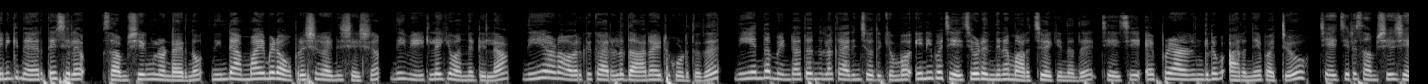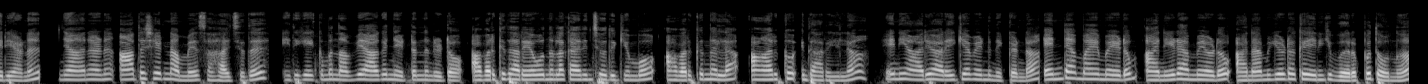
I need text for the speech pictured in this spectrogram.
എനിക്ക് നേരത്തെ ചില സംശയങ്ങളുണ്ടായിരുന്നു. നിന്റെ അമ്മായിമ്മയുടെ ഓപ്പറേഷൻ കഴിഞ്ഞ ശേഷം നീ വീട്ടിലേക്ക് വന്നിട്ടില്ല. നീയാണോ അവർക്ക് കരൾ ദാനമായിട്ട് കൊടുത്തത്? നീ എന്താ മിണ്ടാത്തെന്നുള്ള കാര്യം ചോദിക്കുമ്പോൾ ഇനിയിപ്പോ ചേച്ചിയോട് എന്തിനാ മറച്ചു വെക്കുന്നത്? ചേച്ചി എപ്പോഴാണെങ്കിലും അറിഞ്ഞേ പറ്റൂ. ചേച്ചിയുടെ സംശയം ശരിയാണ്. ഞാനാണ് ആദശേട്ടന്റെ അമ്മയെ സഹായിച്ചത്. ഇത് കേൾക്കുമ്പോൾ നവ്യ ആകെ ഞെട്ടുന്നുണ്ട് കേട്ടോ. അവർക്കിത് അറിയാവോ എന്നുള്ള കാര്യം ചോദിക്കുമ്പോൾ അവർക്കെന്നല്ല ആർക്കും ഇതറിയില്ല ഇനി ആരും അറിയിക്കാൻ വേണ്ടി നിൽക്കണ്ട. എന്റെ അമ്മായിയമ്മയോടും അനിയുടെ അമ്മയോടും അനാമികയോടും ഒക്കെ എനിക്ക് വെറുപ്പ് തോന്നുക.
